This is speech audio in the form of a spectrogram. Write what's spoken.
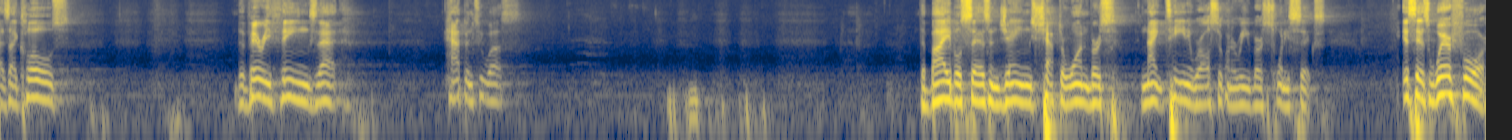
As I close, the very things that happen to us The Bible says in James chapter 1, verse 19, and we're also going to read verse 26. It says, Wherefore,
